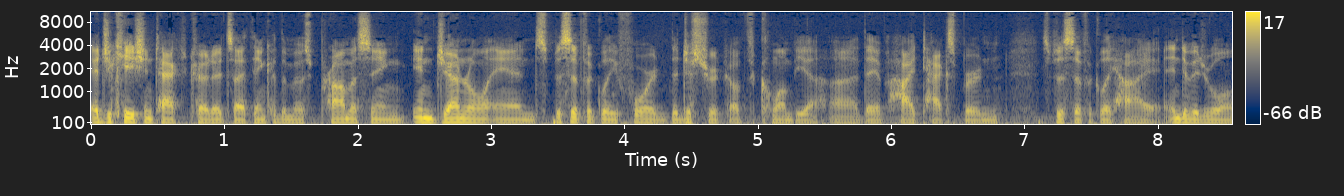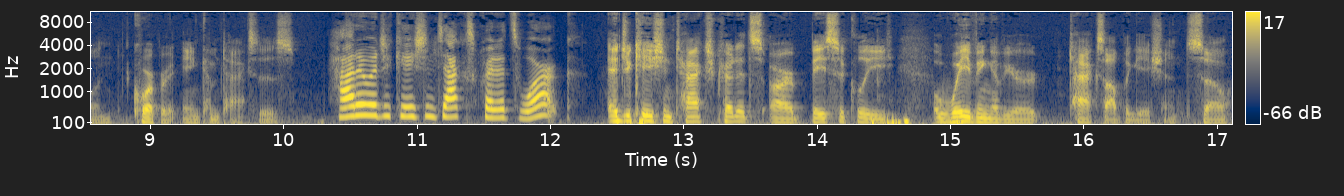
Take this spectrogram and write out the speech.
education tax credits, I think, are the most promising in general and specifically for the District of Columbia. Uh, they have a high tax burden, specifically high individual and corporate income taxes. How do education tax credits work? Education tax credits are basically a waiving of your tax obligation. So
